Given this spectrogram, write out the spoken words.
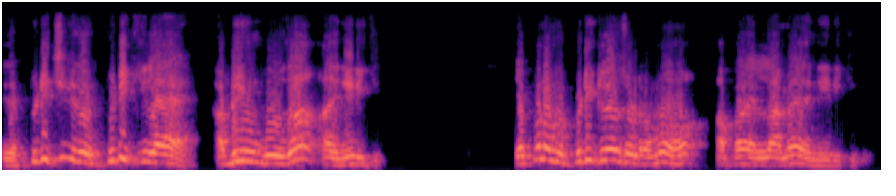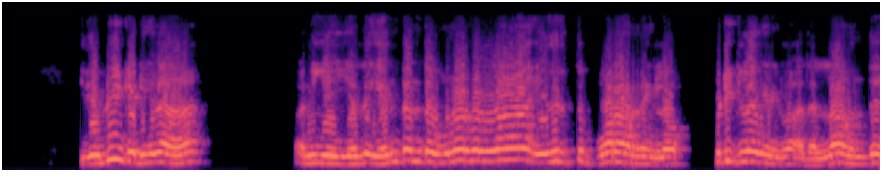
இதை பிடிச்சிட்டு இதை பிடிக்கல அப்படிங்கும் போதுதான் அது நீடிக்குது. எப்ப நம்ம பிடிக்கலன்னு சொல்றோமோ அப்ப எல்லாமே அது நீடிக்குது. இது எப்படின்னு கேட்டீங்கன்னா நீங்க எது எந்தெந்த உணர்வெல்லாம் எதிர்த்து போராடுறீங்களோ பிடிக்கலங்கிறீங்களோ அதெல்லாம் வந்து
